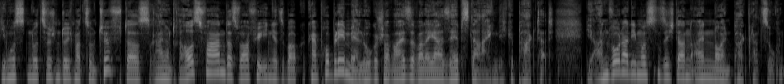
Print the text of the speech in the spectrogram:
Die mussten nur zwischendurch mal zum TÜV, das rein und rausfahren, das war für ihn jetzt überhaupt kein Problem mehr, logischerweise, weil er ja selbst da eigentlich geparkt hat. Die Anwohner, die mussten sich dann einen neuen Parkplatz suchen.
